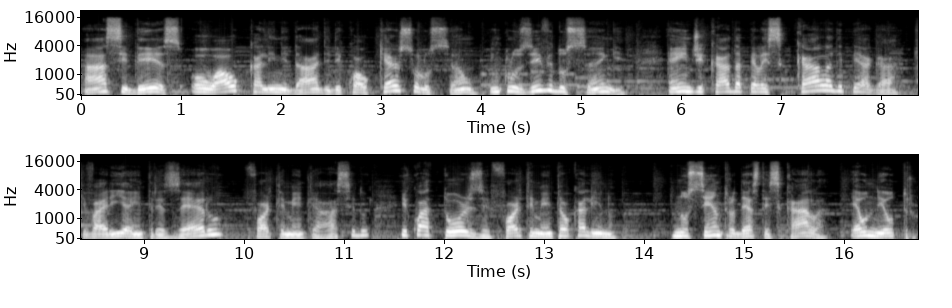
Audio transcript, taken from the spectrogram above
A acidez ou alcalinidade de qualquer solução, inclusive do sangue, é indicada pela escala de pH, que varia entre 0 fortemente ácido, e 14, fortemente alcalino. No centro desta escala é o neutro.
